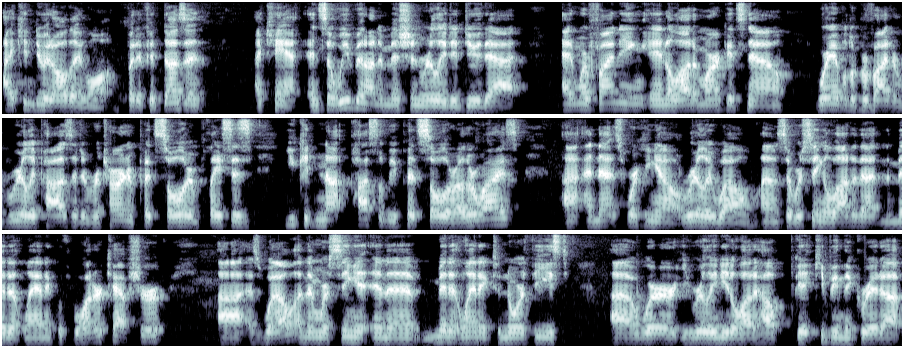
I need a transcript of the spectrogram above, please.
I can do it all day long. But if it doesn't, I can't. And so we've been on a mission really to do that. And we're finding in a lot of markets now, we're able to provide a really positive return and put solar in places you could not possibly put solar otherwise. Uh, and that's working out really well. Um, so we're seeing a lot of that in the Mid Atlantic with water capture uh, as well, and then we're seeing it in the Mid Atlantic to Northeast, uh, where you really need a lot of help get, keeping the grid up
